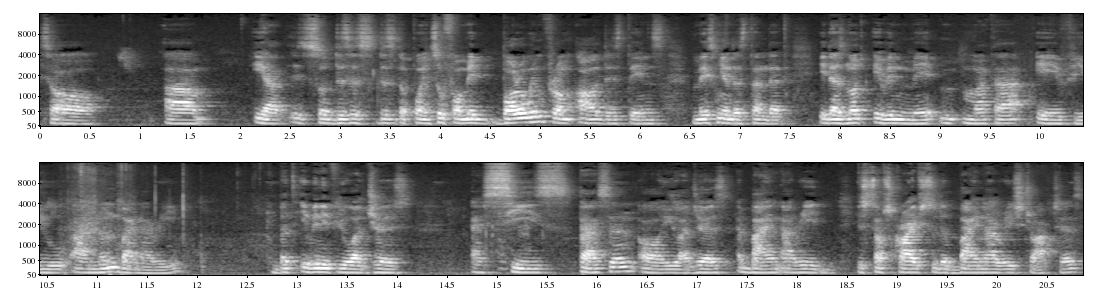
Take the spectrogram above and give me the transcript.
So um, yeah so this is this is the point. So for me borrowing from all these things makes me understand that it does not even matter if you are non-binary but even if you are just a cis person or you are just a binary you subscribe to the binary structures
